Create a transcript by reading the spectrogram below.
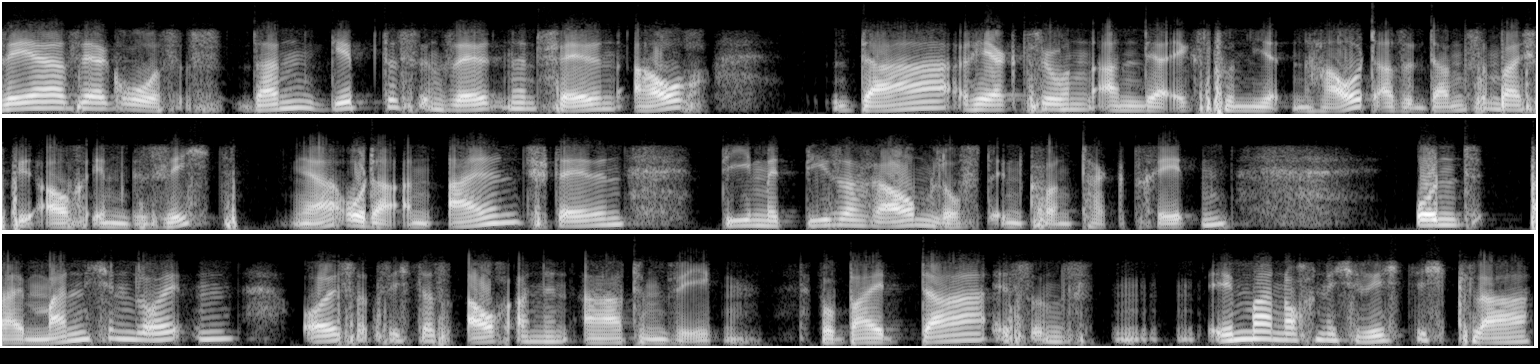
sehr, sehr groß ist, dann gibt es in seltenen Fällen auch da Reaktionen an der exponierten Haut, also dann zum Beispiel auch im Gesicht, ja, oder an allen Stellen, die mit dieser Raumluft in Kontakt treten. Und bei manchen Leuten äußert sich das auch an den Atemwegen. Wobei da ist uns immer noch nicht richtig klar,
